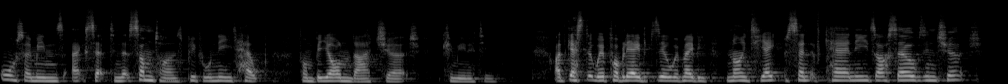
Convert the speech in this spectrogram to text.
also means accepting that sometimes people need help from beyond our church community. I'd guess that we're probably able to deal with maybe 98% of care needs ourselves in church,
